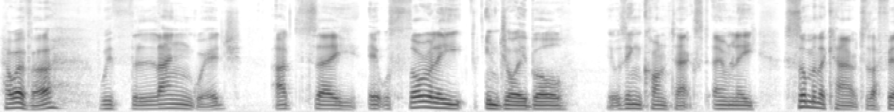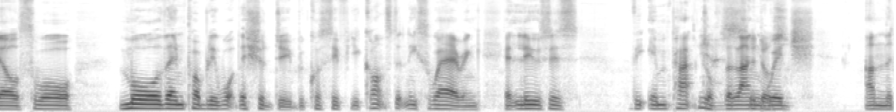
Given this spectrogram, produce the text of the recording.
However, with the language, I'd say it was thoroughly enjoyable. It was in context. Only some of the characters I feel swore more than probably what they should do because if you're constantly swearing, it loses the impact of the language and the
